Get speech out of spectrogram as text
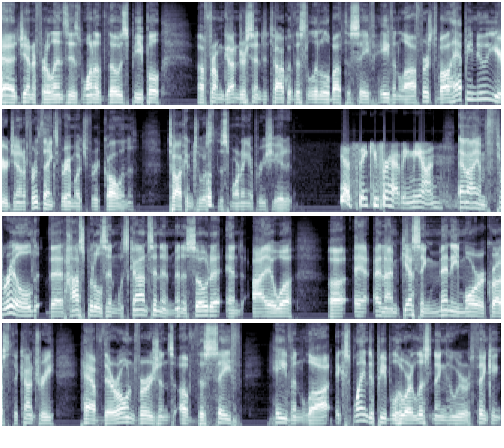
Uh, Jennifer Lense is one of those people uh, from Gundersen to talk with us a little about the safe haven law. First of all, Happy New Year, Jennifer. Thanks very much for calling talking to us this morning. I appreciate it. Yes, thank you for having me on. And I am thrilled that hospitals in Wisconsin and Minnesota and Iowa, uh, and, and I'm guessing many more across the country, have their own versions of the safe haven law. Explain to people who are listening who are thinking,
